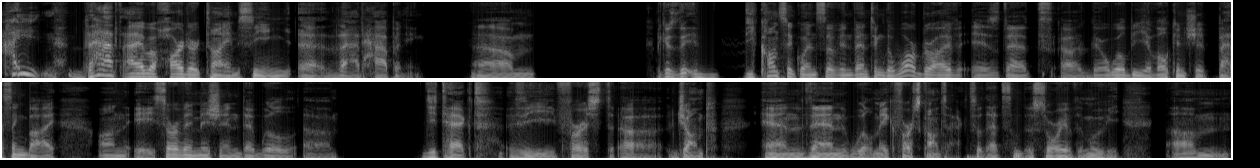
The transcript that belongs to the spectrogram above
I that I have a harder time seeing uh, that happening, um, because the the consequence of inventing the warp drive is that uh, there will be a Vulcan ship passing by on a survey mission that will uh, detect the first uh, jump and then will make first contact. So that's the story of the movie. Um,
